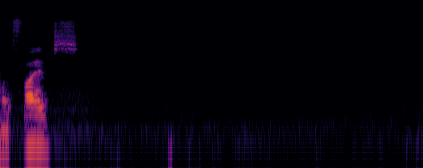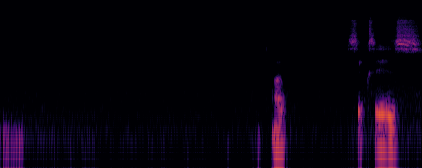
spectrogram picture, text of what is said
Now fives. Uh, sixes.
